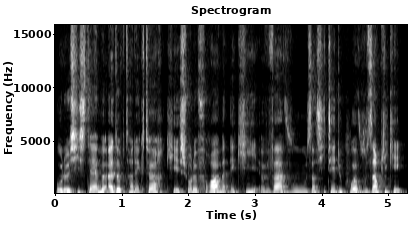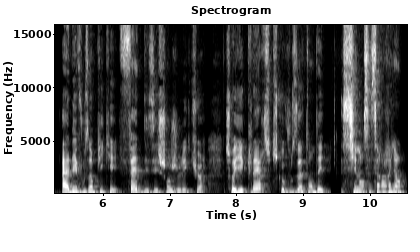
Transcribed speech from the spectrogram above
ou le système Adopte un lecteur qui est sur le forum et qui va vous inciter du coup à vous impliquer. Allez vous impliquer, faites des échanges de lecture. Soyez clair sur ce que vous attendez. Sinon ça sert à rien.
